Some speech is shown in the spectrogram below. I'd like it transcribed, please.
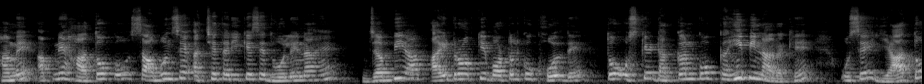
हमें अपने हाथों को साबुन से अच्छे तरीके से धो लेना है। जब भी आप आई ड्रॉप की बोतल को खोल दें तो उसके ढक्कन को कहीं भी ना रखें। उसे या तो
